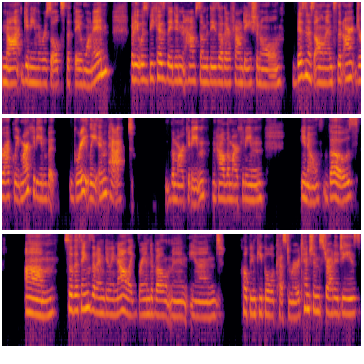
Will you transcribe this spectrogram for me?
not getting the results that they wanted. But it was because they didn't have some of these other foundational business elements that aren't directly marketing but greatly impact the marketing and how the marketing you know goes. Um so the things that i'm doing now like brand development and helping people with customer retention strategies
